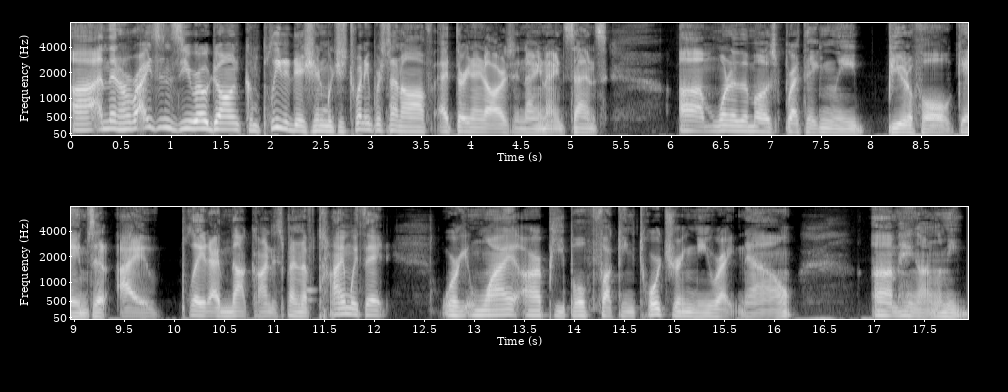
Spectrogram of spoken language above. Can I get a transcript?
Uh, and then Horizon Zero Dawn Complete Edition, which is 20% off at $39.99. Um, one of the most breathtakingly beautiful games that I've played. I've not gone to spend enough time with it. Working. Why are people fucking torturing me right now? Um, hang on. Let me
